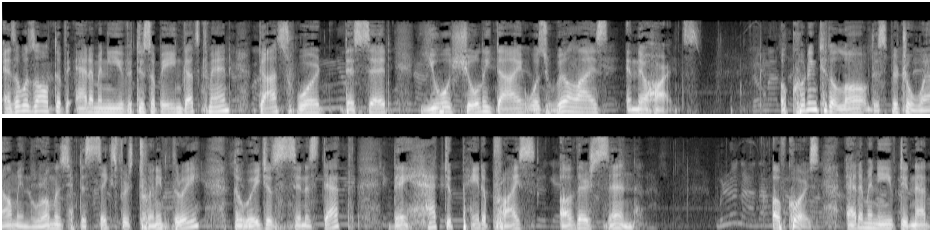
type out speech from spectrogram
As a result of Adam and Eve disobeying God's command, God's word that said, You will surely die, was realized in their hearts. According to the law of the spiritual realm in Romans chapter 6 verse 23, the wages of sin is death. They had to pay the price of their sin. Of course, Adam and Eve did not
